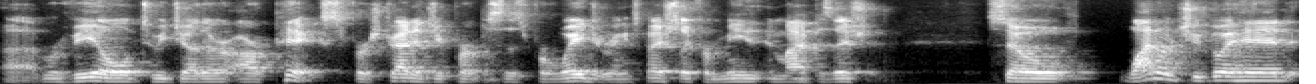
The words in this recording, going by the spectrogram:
uh, reveal to each other our picks for strategy purposes for wagering, especially for me in my position. So why don't you go ahead?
